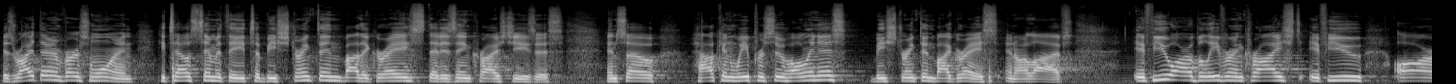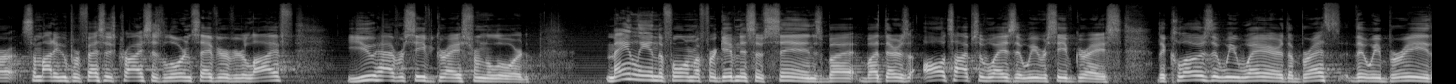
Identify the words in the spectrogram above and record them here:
is right there in verse 1. He tells Timothy to be strengthened by the grace that is in Christ Jesus. And so, how can we pursue holiness? Be strengthened by grace in our lives. If you are a believer in Christ, if you are somebody who professes Christ as Lord and Savior of your life, you have received grace from the Lord mainly in the form of forgiveness of sins, but, but there's all types of ways that we receive grace. The clothes that we wear, the breath that we breathe,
